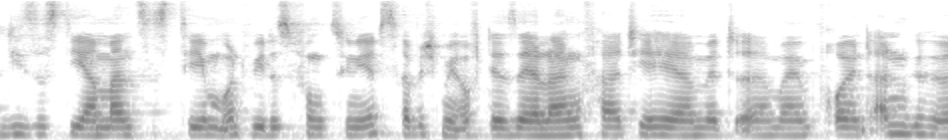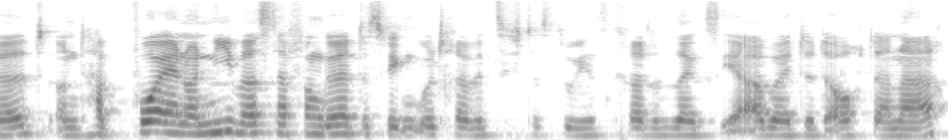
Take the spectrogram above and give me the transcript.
dieses Diamantsystem und wie das funktioniert. Das habe ich mir auf der sehr langen Fahrt hierher mit äh, meinem Freund angehört und habe vorher noch nie was davon gehört. Deswegen ultra witzig, dass du jetzt gerade sagst, ihr arbeitet auch danach.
